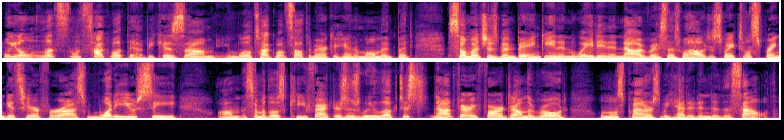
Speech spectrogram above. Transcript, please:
Well, you know, let's let's talk about that because um, we'll talk about South America here in a moment. But so much has been banking and waiting, and now everybody says, "Well, I'll just wait till spring gets here for us." What do you see? Um, some of those key factors as we look just not very far down the road when those planters will be headed into the south.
